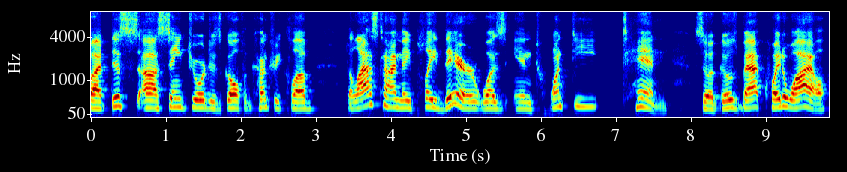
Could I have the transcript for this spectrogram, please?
But this uh, St. George's Golf and Country Club, the last time they played there was in 2010. So it goes back quite a while.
